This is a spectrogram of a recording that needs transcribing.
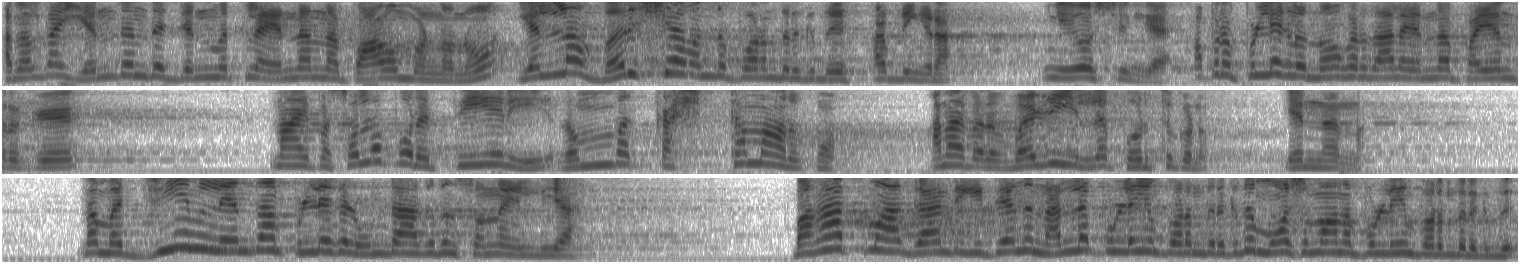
அதனாலதான் எந்தெந்த ஜென்மத்தில் என்னென்ன பாவம் பண்ணணும் எல்லாம் வருஷம் வந்து பிறந்திருக்குது அப்படிங்கிறான். நீங்க யோசிச்சுங்க. அப்புறம் பிள்ளைகளை நோக்கிறதால என்ன பயன் இருக்கு? நான் இப்ப சொல்ல போற தியரி ரொம்ப கஷ்டமா இருக்கும். ஆனா வேற வழி இல்ல பொறுத்துக்கணும். என்னன்னா நம்ம ஜீன்லேருந்து தான் பிள்ளைகள் உண்டாகுதுன்னு சொன்னேன் இல்லையா? மகாத்மா காந்தி கிட்டே இருந்து நல்ல பிள்ளையும் பிறந்திருக்குது மோசமான பிள்ளையும் பிறந்திருக்குது.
